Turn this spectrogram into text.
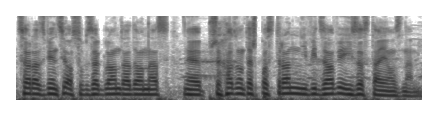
coraz więcej osób zagląda do nas. Przychodzą też postronni widzowie i zostają z nami.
